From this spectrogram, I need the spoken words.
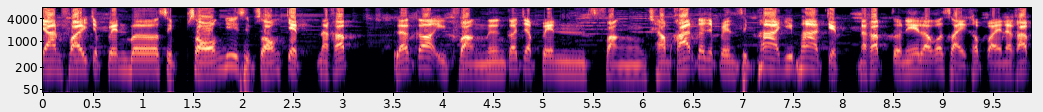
จานไฟจะเป็นเบอร์ 12 22 7 นะครับ แล้วก็อีกฝั่งหนึ่งก็จะเป็นฝั่งชามคาร์ดก็จะเป็น 15 25 7 นะครับ ตัวนี้เราก็ใส่เข้าไปนะครับ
